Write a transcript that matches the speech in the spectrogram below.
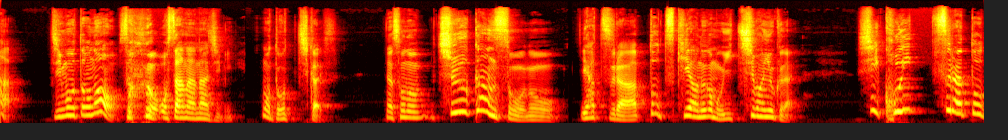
が、地元のその幼馴染もうどっちかです。だその中間層の奴らと付き合うのがもう一番良くない。し、こいつらと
